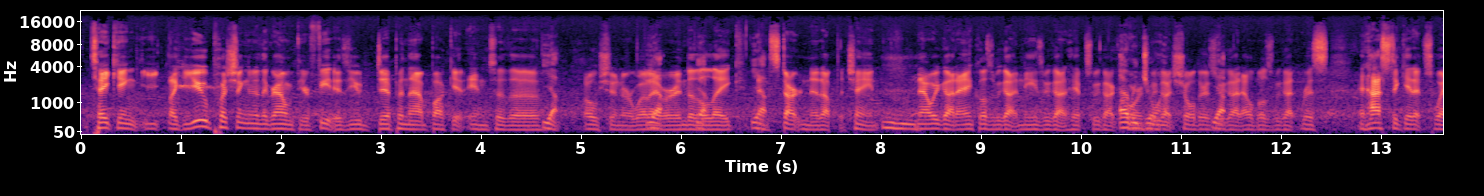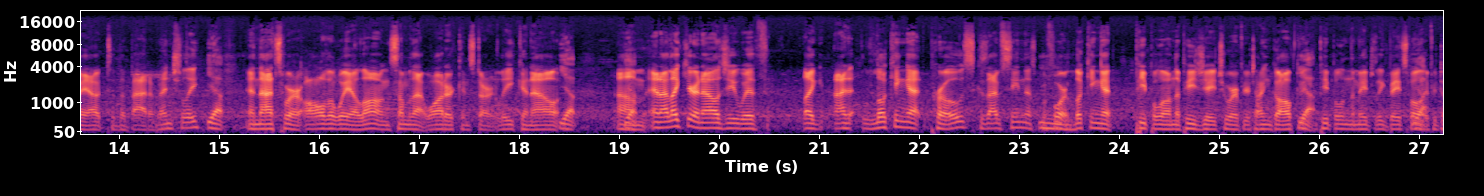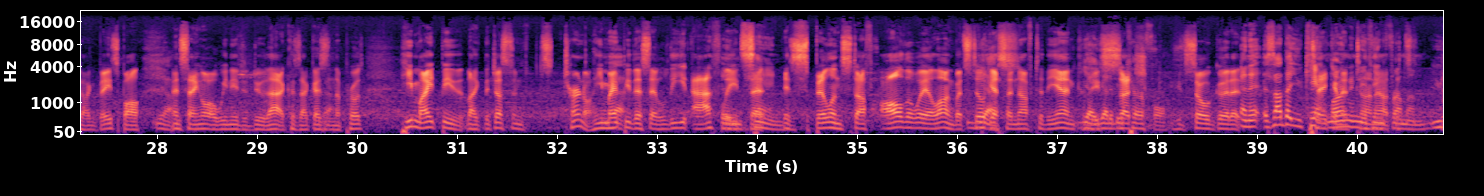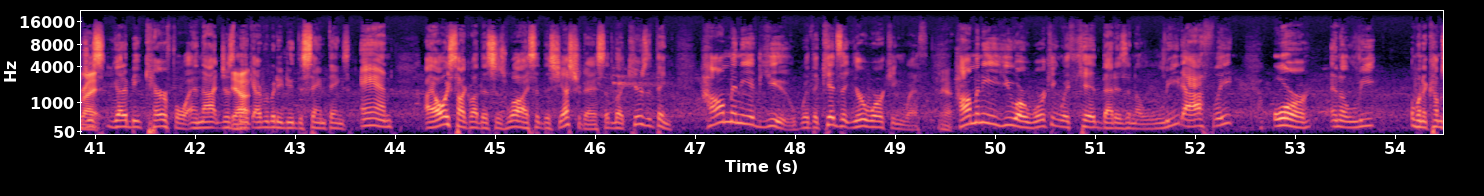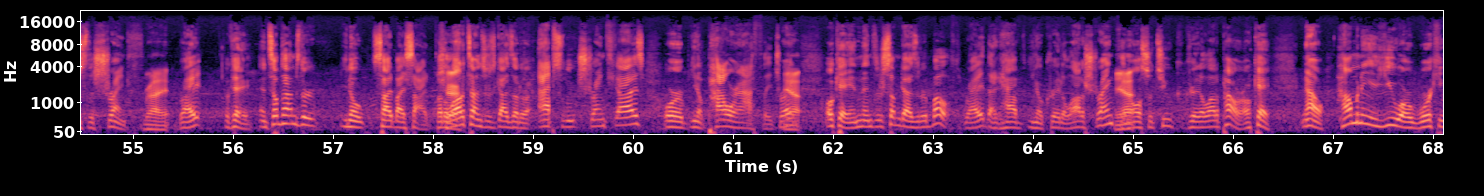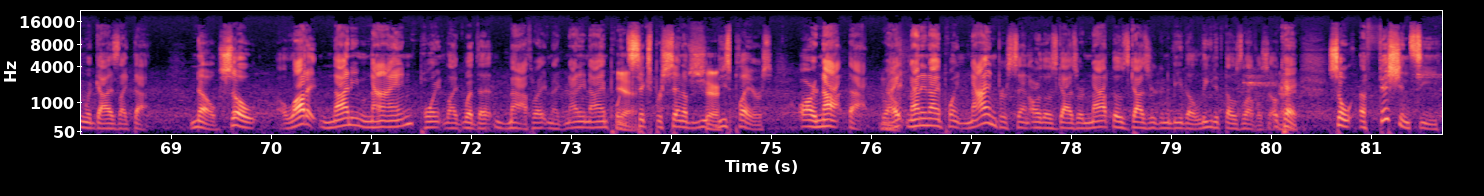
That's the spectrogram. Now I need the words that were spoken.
taking like you pushing into the ground with your feet is you dipping that bucket into the Yep. ocean or whatever into the Yep. lake Yep. and starting it up the chain. Mhm. Now we got ankles, we got knees, we got hips, we got Every cores, we got shoulders, Yep. we got elbows, we got wrists. It has to get its way out to the bat eventually. Yep. And that's where all the way along some of that water can start leaking out. Yep. Um, And I like your analogy with like I, looking at pros because I've seen this before. Mhm. Looking at people on the PGA Tour, if you're talking golf, Yeah. people in the Major League Baseball, Yeah. if you're talking baseball, Yeah. and saying, "Oh, we need to do that because that guy's in the pros." He might be like the Justin Turner. He might be this elite athlete Insane. that is spilling stuff all the way along, but still gets enough to the end because Yeah, you he's gotta be careful. he's so good at and it's not that you can't learn anything from him. You right. just you got to be careful and not just make everybody do the same things. And I always talk about this as well. I said this yesterday. I said, look, here's the thing: how many of you, with the kids that you're working with, Yeah. how many of you are working with kid that is an elite athlete or an elite when it comes to strength? right. Right. Okay. And sometimes they're you know side by side, but Sure. a lot of times there's guys that are absolute strength guys or you know power athletes, right? Yeah. Okay. And then there's some guys that are both, right? That have you know create a lot of strength and also too create a lot of power. Okay. Now, how many of you are working with guys like that? No. So a lot of 99 point like what the math right like 99.6 percent of Sure. these players are not that right 99.9 percent are those guys are not those guys who are going to be the lead at those levels okay Right. so efficiency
